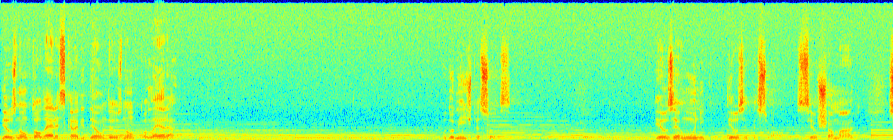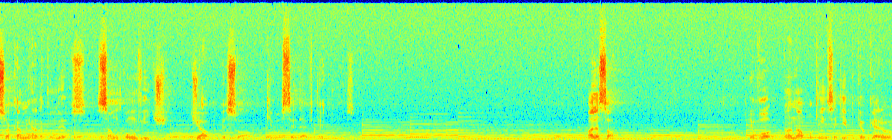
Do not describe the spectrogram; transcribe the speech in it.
Deus não tolera escravidão, Deus não tolera domínio de pessoas. Deus é único, Deus é pessoal. Seu chamado, sua caminhada com Deus são um convite de algo pessoal que você deve ter com Deus. Olha só, eu vou andar um pouquinho isso aqui porque eu quero.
